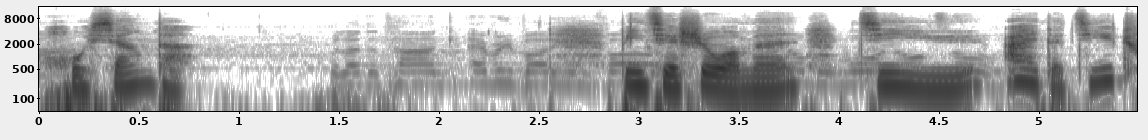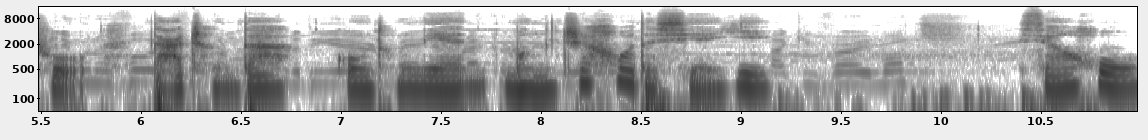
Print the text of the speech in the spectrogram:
互相的。并且是我们基于爱的基础达成的共同联盟之后的协议，相互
